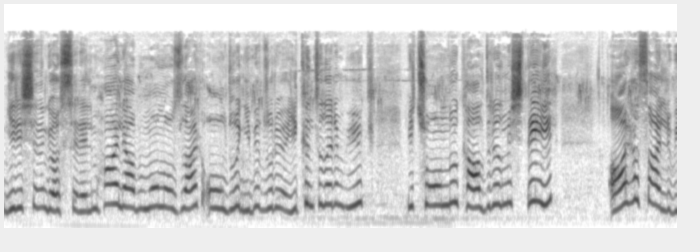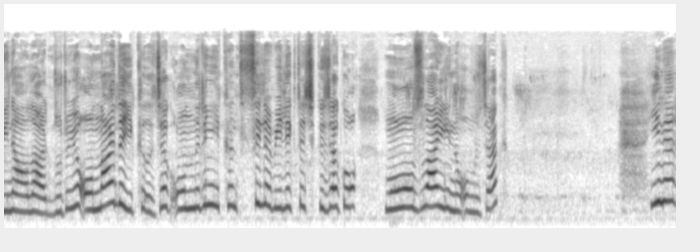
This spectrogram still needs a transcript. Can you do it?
girişini gösterelim. Hala bu molozlar olduğu gibi duruyor. Yıkıntıların büyük bir çoğunluğu kaldırılmış değil ağır hasarlı binalar duruyor. Onlar da yıkılacak. Onların yıkıntısıyla birlikte çıkacak o molozlar yine olacak. Yine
